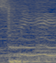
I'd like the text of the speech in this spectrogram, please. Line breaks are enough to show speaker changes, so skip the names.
speak.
